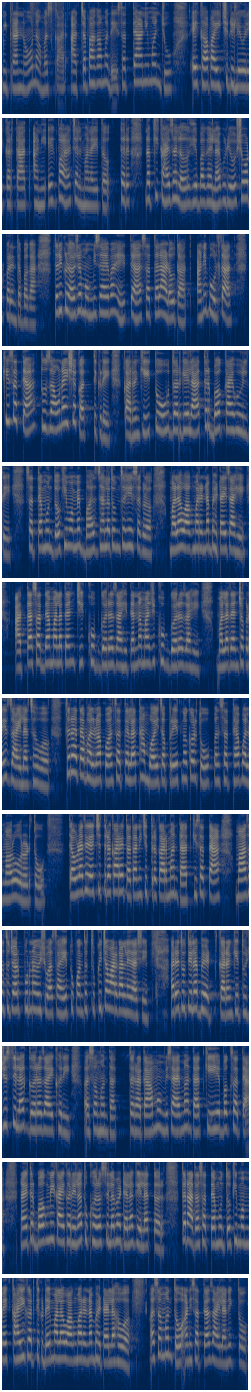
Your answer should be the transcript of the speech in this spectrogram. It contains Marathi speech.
मित्रांनो नमस्कार. आजच्या भागामध्ये सत्या आणि मंजू एका बाईची डिलिव्हरी करतात आणि एक बाळ जन्माला येतं. तर नक्की काय झालं हे बघायला व्हिडिओ शेवटपर्यंत बघा. तर इकडं ज्या मम्मी साहेब आहेत त्या सत्याला अडवतात आणि बोलतात की सत्या तू जाऊ नाही शकत तिकडे. कारण की तू जर गेला तर बघ काय होईल ते. सत्या म्हणतो की मम्मी बस झालं तुमचं हे सगळं. मला वाघमाऱ्यांना भेटायचं आहे. आता सध्या मला त्यांची खूप गरज आहे. त्यांना माझी खूप गरज आहे. मला त्यांच्याकडे जायलाच हवं. तर आता भलमा पण सत्याला थांबवायचा प्रयत्न करतो पण सध्या भलमावर ओरडतो. तेवढ्यात ते चित्रकार येतात आणि चित्रकार म्हणतात की सत्या माझा तुझ्यावर पूर्ण विश्वास आहे. तू कोणत्या चुकीच्या मार्गाला नाही जाशी अरे तू तिला भेट कारण की तुझीच तिला गरज आहे खरी असं म्हणतात. तर आता मम्मी साहेब म्हणतात की हे बघ सत्या नाहीतर बघ मी काय करीला तू खरंच तिला भेटायला गेलात तर. तर आता सत्या म्हणतो की मम्मी काही कर तिकडे मला वाघमाऱ्यांना भेटायला हवं. असं म्हणतो आणि सत्या जायला निघतो.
